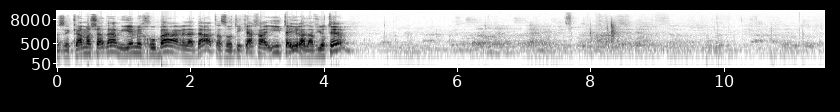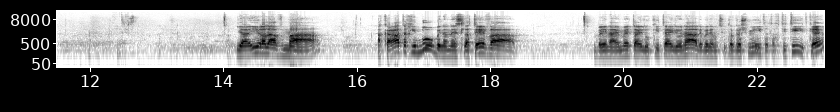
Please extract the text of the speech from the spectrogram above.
אז כמה שאדם יהיה מחובר אל הדעת הזאת, ככה היא תאיר עליו יותר. יאיר עליו מה? הכרת החיבור בין הנס לטבע, בין האמת האלוקית העליונה לבין המציאות הגשמית, התחתיתית, כן?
